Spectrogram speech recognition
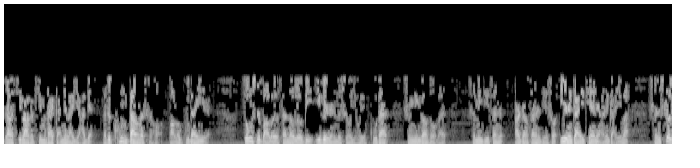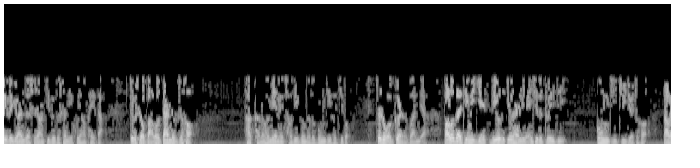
让希拉和提摩太赶紧来雅典。在这空当的时候，保罗孤单一人。宗室保罗有三头六臂，一个人的时候也会有孤单。圣经告诉我们，《生命记》三十二章三十节说：“一人赶一千，两人赶一万。”神设立的原则是让基督的身体互相配搭。这个时候，保罗单独之后，他可能会面临仇敌更多的攻击和激动。这是我个人的观点。保罗在经历犹犹太连续的追击、攻击、拒绝之后，到了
